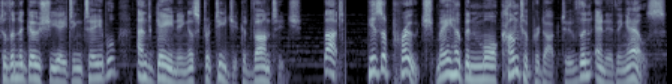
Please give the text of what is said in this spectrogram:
to the negotiating table and gaining a strategic advantage. But his approach may have been more counterproductive than anything else.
